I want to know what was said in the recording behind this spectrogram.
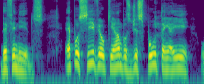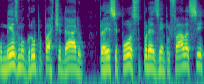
definidos. É possível que ambos disputem aí o mesmo grupo partidário para esse posto? Por exemplo, fala-se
